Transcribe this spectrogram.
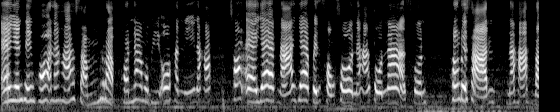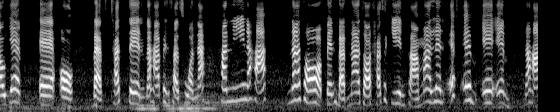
แอร์เย็นเพลงเพราะนะคะสำหรับ Honda Mobilio คันนี้นะคะ ช่องแอร์แยกนะ แยกเป็น2โซนนะคะ โซนหน้า โซนห้องโดยสารนะคะ เราแยกแอร์ออกแบบชัดเจนนะคะ เป็นสัดส่วนนะ คันนี้นะคะ หน้าจอเป็นแบบหน้าจอทัชสกรีน สามารถเล่น FM AM นะคะ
